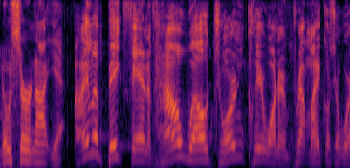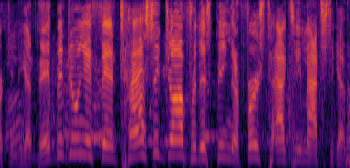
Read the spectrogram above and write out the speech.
No, sir, not yet. I'm a big fan of how well Jordan Clearwater and Brett Michaels are working together. They've been doing a fantastic job for this being their first tag team match together.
